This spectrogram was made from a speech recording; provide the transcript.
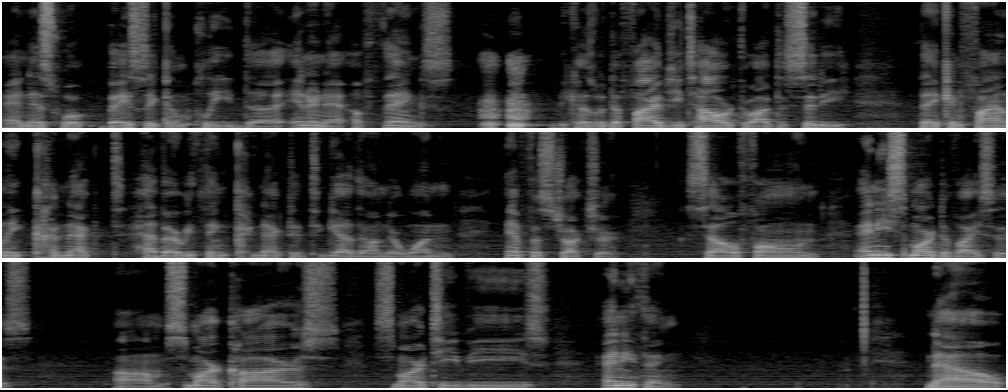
And this will basically complete the Internet of Things. because with the 5G tower throughout the city, they can finally connect, have everything connected together under one infrastructure cell phone, any smart devices, um, smart cars, smart TVs, anything. Now,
